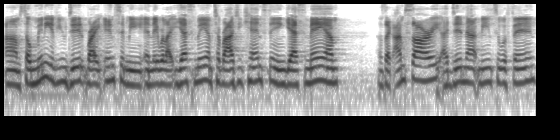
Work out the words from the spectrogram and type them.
Um, so many of you did write into me and they were like, Yes, ma'am, Taraji can sing. Yes, ma'am. I was like, I'm sorry. I did not mean to offend.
